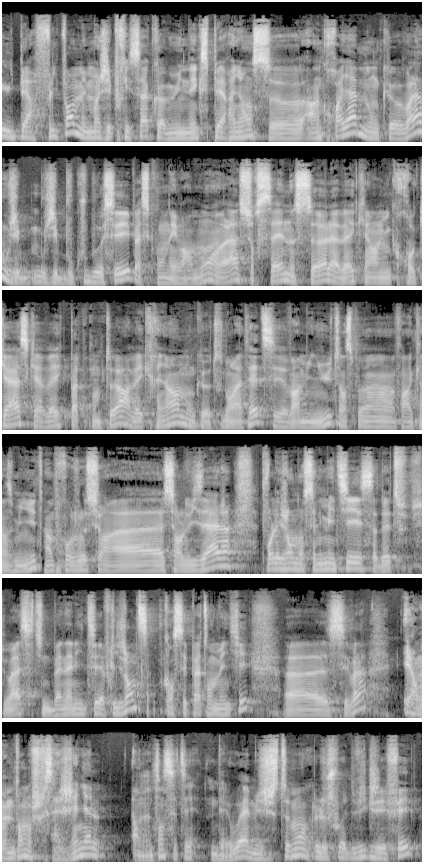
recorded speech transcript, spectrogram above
hyper flippant, mais moi j'ai pris ça comme une expérience euh, incroyable. Donc euh, voilà où j'ai beaucoup bossé parce qu'on est vraiment voilà sur scène seul avec un micro casque, avec pas de prompteur, avec rien, donc tout dans la tête. C'est 20 minutes, un, enfin 15 minutes, un projo sur sur le visage. Pour les gens dont c'est le métier, ça doit être voilà, c'est une banalité affligeante. Quand c'est pas ton métier, c'est voilà. Et en même temps, moi je trouve ça génial. En même temps, c'était mais ouais, mais justement le choix de vie que j'ai fait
